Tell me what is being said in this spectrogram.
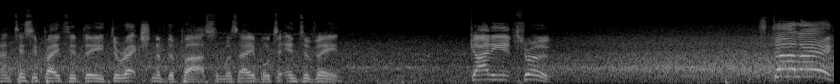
Anticipated the direction of the pass and was able to intervene. Guiding it through. Sterling!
